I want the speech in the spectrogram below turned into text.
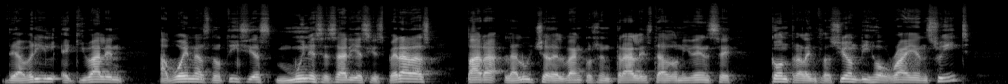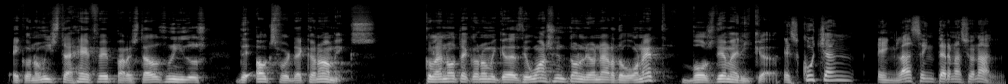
de abril equivalen a buenas noticias muy necesarias y esperadas para la lucha del Banco Central estadounidense contra la inflación, dijo Ryan Sweet, economista jefe para Estados Unidos de Oxford Economics. Con la nota económica desde Washington, Leonardo Bonet, Voz de América. Escuchan Enlace Internacional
